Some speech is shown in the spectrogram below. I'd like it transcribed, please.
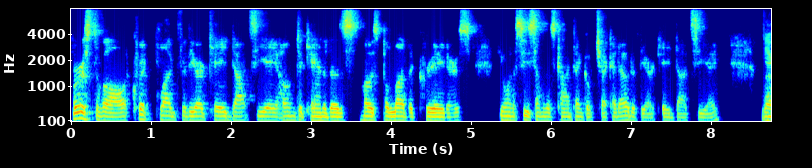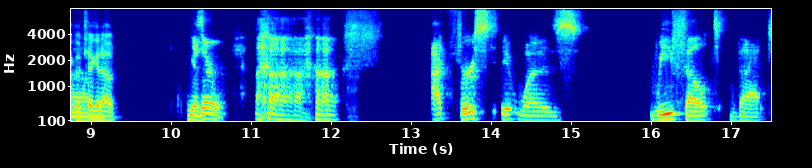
First of all quick plug for the arcade.ca home to canada's most beloved creators. If you want to see some of this content go check it out at the arcade.ca yeah go um, check it um, out. yes sir. At first it was we felt that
